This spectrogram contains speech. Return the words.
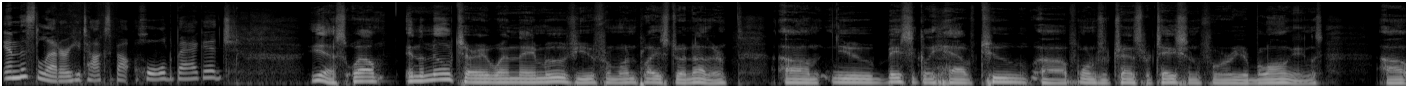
in this letter, he talks about hold baggage. Yes. Well, in the military, when they move you from one place to another, um, you basically have two uh, forms of transportation for your belongings. Uh,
